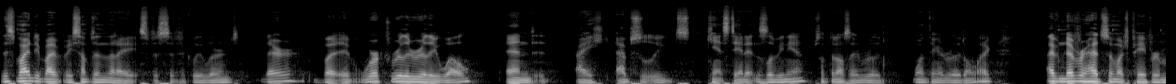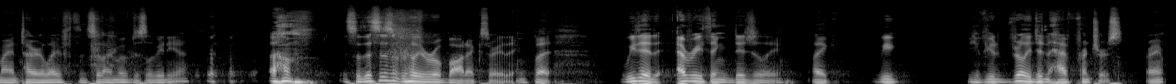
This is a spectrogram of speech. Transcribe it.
this might might be something that I specifically learned there, but it worked really really well, and it, I absolutely can't stand it in Slovenia. Something else I really one thing I really don't like. I've never had so much paper in my entire life since I moved to Slovenia. Um, so this isn't really robotics or anything, but we did everything digitally. Like we, if you really didn't have printers, right?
